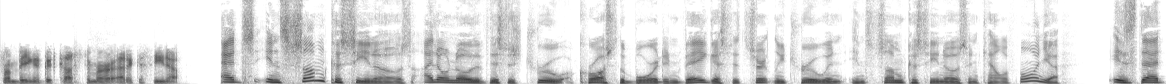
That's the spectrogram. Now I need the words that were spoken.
from being a good customer at a casino. And in some casinos, I don't know if this is true across the board in Vegas. It's certainly true in, in some casinos in California, is that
